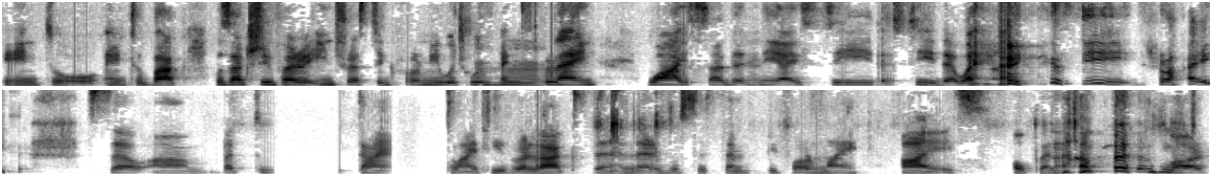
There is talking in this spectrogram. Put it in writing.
into into back it was actually very interesting for me, which would mm-hmm. explain why suddenly I see the sea the way I see it, right? So, um, but time slightly relax the nervous system before my eyes open up more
